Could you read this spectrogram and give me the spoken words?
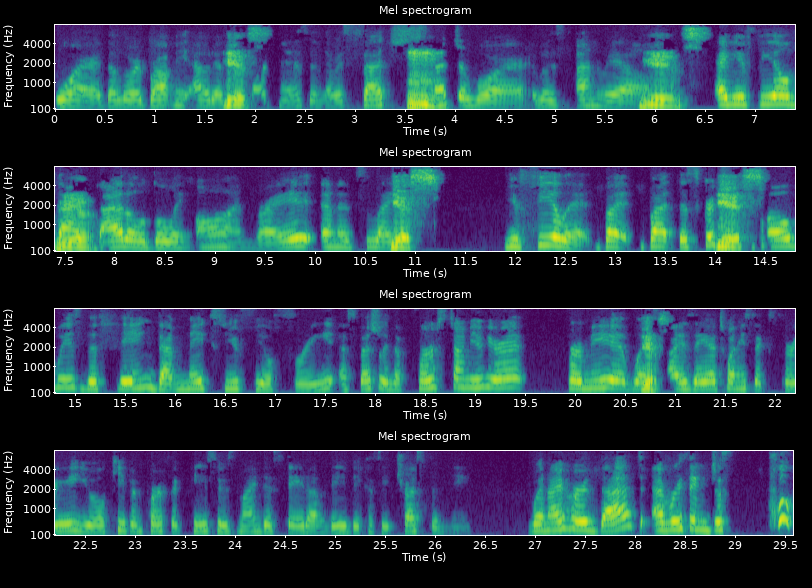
war. The Lord brought me out of Yes. the darkness, and there was such Mm. such a war. It was unreal, Yes. and you feel that Yeah. battle going on, right? And it's like Yes. You feel it, but but the scripture Yes. is always the thing that makes you feel free, especially the first time you hear it. For me, it was Yes. Isaiah 26, 3. You will keep in perfect peace whose mind is stayed on thee because he trusted me. When I heard that, everything just whew,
